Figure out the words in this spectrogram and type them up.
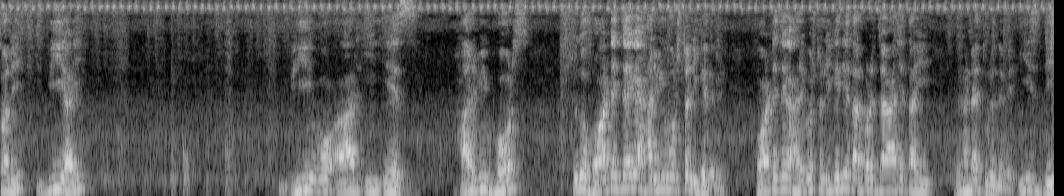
sorry B I V O R E S herbivores শুধু হোয়াটের জায়গায় হার্বিভোর্সটা লিখে দেবে। হোয়াটের জায়গায় হার্বিভোর্সটা লিখে দিয়ে তারপরে যা আছে তাই এখানটায় তুলে দেবে। Is the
